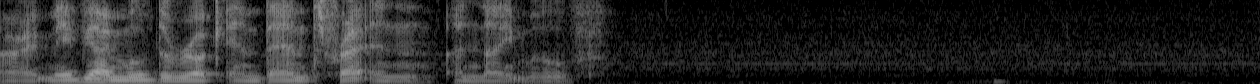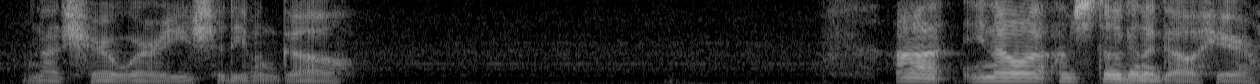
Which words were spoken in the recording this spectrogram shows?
Alright, maybe I move the rook and then threaten a knight move. I'm not sure where you should even go. Uh, you know what? I'm still gonna go here.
